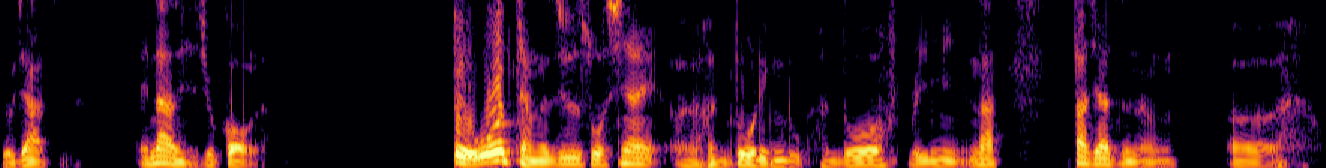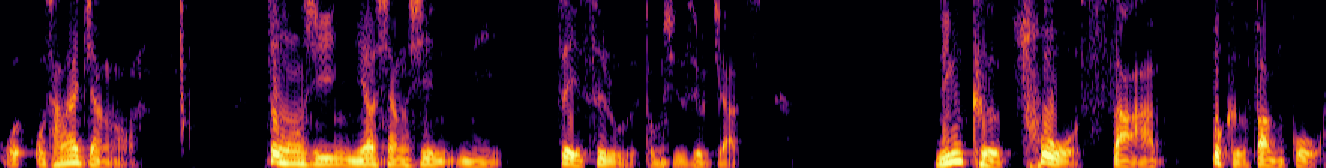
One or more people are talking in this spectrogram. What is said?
有价值，哎，那也就够了。对，我讲的就是说，现在呃很多零卤，很多 free me，那大家只能呃，我我常在讲哦，这种东西你要相信你这一次卤的东西是有价值的，宁可错杀不可放过。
